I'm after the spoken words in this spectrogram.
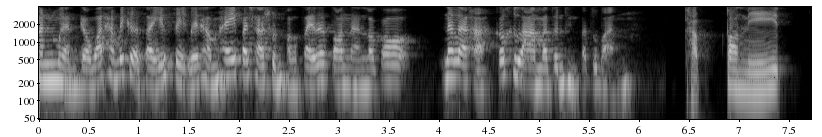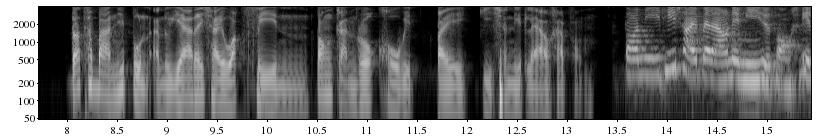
มันเหมือนกับว่าทำให้เกิด side effect เลยทำให้ประชาชนฝังใจตั้งแต่ตอนนั้น แล้วก็นั่นแหละค่ะ ก็คือลามมาจนถึงปัจจุบัน ครับ ตอนนี้รัฐบาลญี่ปุ่นอนุญาตให้ใช้วัคซีนป้องกันโรคโควิด ไปกี่ชนิดแล้วครับผมตอนนี้ที่ใช้ไปแล้วเนี่ยมีอยู่ 2 ชนิด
